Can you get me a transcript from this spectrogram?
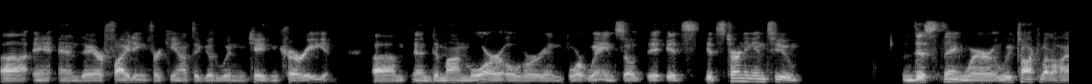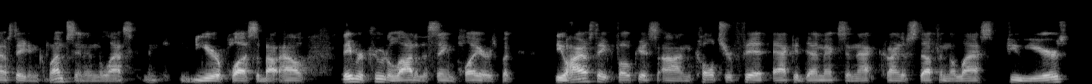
uh, and, and, they are fighting for Kiyaunta Goodwin and Caden Curry and um, and Demond Moore over in Fort Wayne. So it, it's it's turning into this thing where we've talked about Ohio State and Clemson in the last year plus about how they recruit a lot of the same players, but the Ohio State focus on culture fit, academics, and that kind of stuff in the last few years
